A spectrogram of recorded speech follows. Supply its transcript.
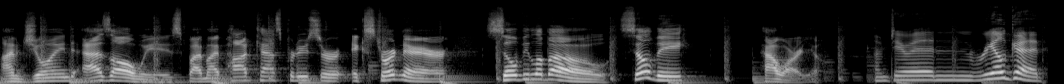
I'm joined, as always, by my podcast producer extraordinaire, Sylvie LeBeau. Sylvie, how are you? I'm doing real good.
